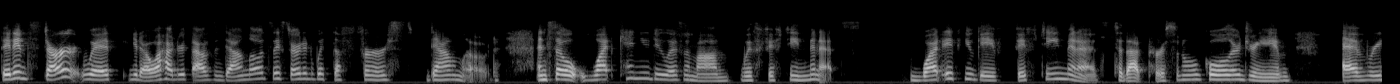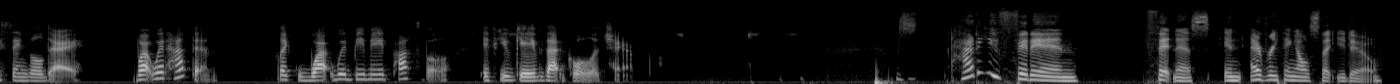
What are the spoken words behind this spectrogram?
they didn't start with you know 100000 downloads. They started with the first download. And so what can you do as a mom with 15 minutes? What if you gave 15 minutes to that personal goal or dream every single day? What would happen? Like what would be made possible if you gave that goal a chance? How do you fit in fitness in everything else that you do?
